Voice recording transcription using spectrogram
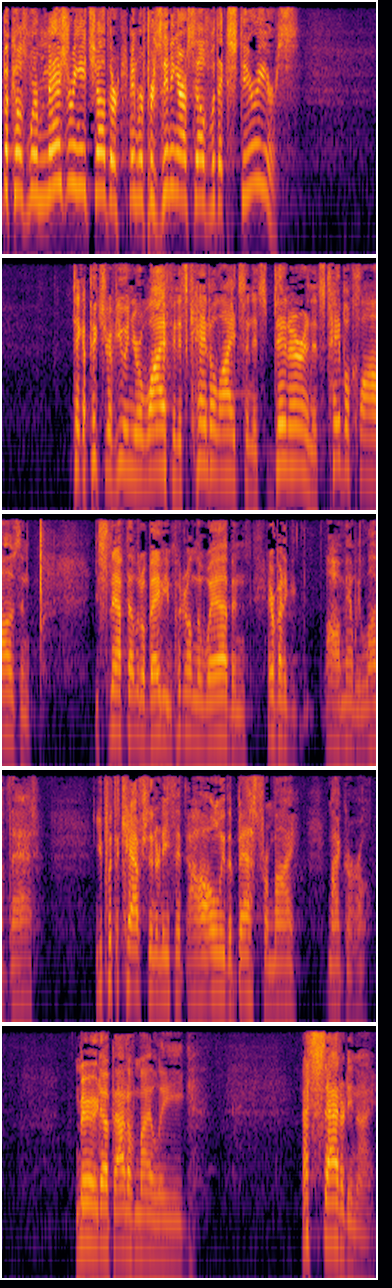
because we're measuring each other and we're presenting ourselves with exteriors. Take a picture of you and your wife, and it's candlelights, and it's dinner, and it's tablecloths, and you snap that little baby and put it on the web, and everybody, oh man, we love that. You put the caption underneath it, oh, only the best for my, my girl married up out of my league. That's Saturday night.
